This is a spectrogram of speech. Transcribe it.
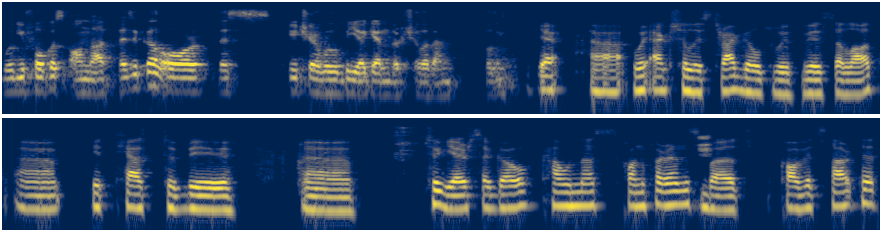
Will you focus on that physical or this future will be again virtual event fully? Yeah, uh, we actually struggled with this a lot. Uh, it has to be uh, two years ago Kaunas conference, mm. but COVID started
